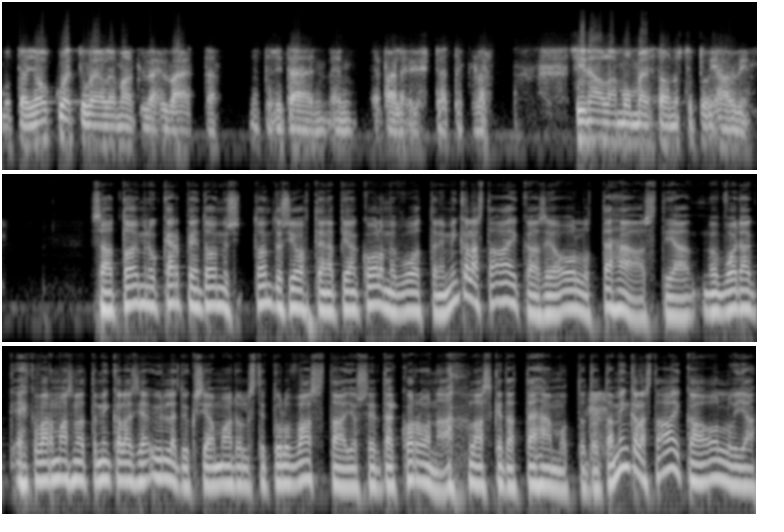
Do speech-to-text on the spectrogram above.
mutta joukkue tulee olemaan kyllä hyvä, että, että sitä en, en epäile yhtään, että kyllä siinä ollaan mun mielestä onnistuttu ihan hyvin. Sä oot toiminut Kärppien toimitus, toimitusjohtajana pian kolme vuotta, niin minkälaista aikaa se on ollut tähän asti? Ja no voidaan ehkä varmaan sanoa, että minkälaisia yllätyksiä on mahdollisesti tullut vastaan, jos ei tätä koronaa lasketa tähän, mutta tota, minkälaista aikaa on ollut ja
